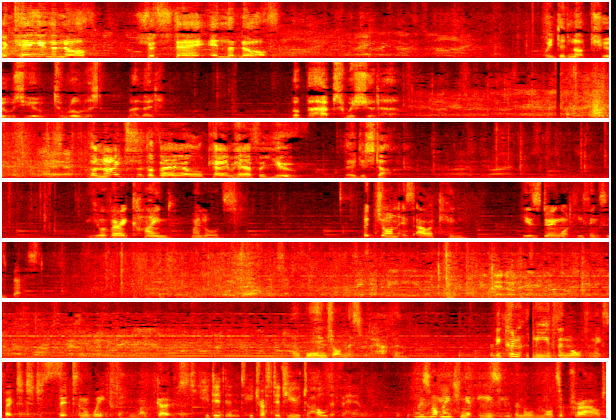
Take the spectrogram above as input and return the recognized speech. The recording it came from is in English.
The king in the north should stay in the north. We did not choose you to rule us, my lady. But perhaps we should have. The Knights of the Vale came here for you, Lady Stark. You are very kind, my lords. But Jon is our king. He is doing what he thinks is best. I warned Jon this would happen. That he couldn't leave the North and expected to just sit and wait for him like Ghost. He didn't. He trusted you to hold it for him. Well, he's not making it easy. The Northern Lords are proud.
